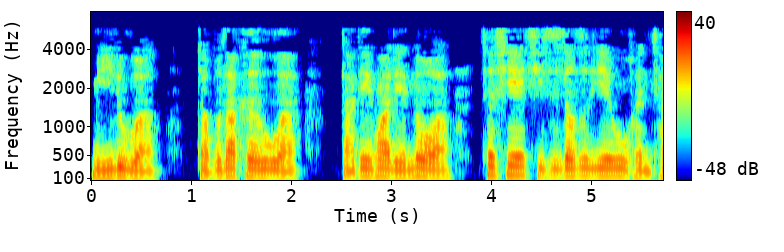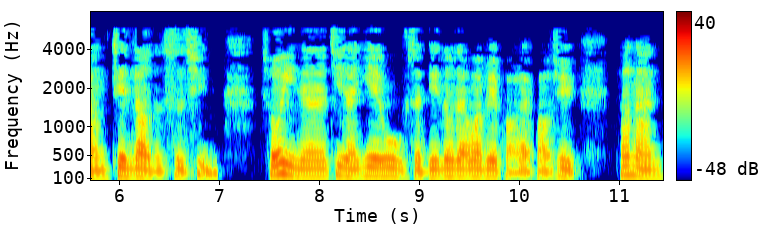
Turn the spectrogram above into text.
迷路啊、找不到客户啊、打电话联络啊，这些其实都是业务很常见到的事情。所以呢，既然业务整天都在外面跑来跑去，当然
